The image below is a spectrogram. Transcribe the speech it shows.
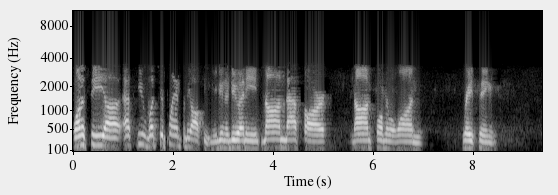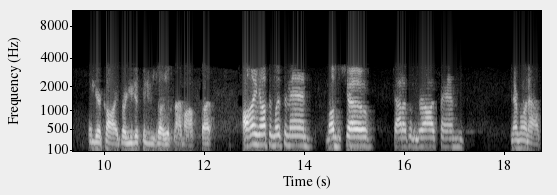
want to see, uh, ask you what's your plan for the off-season? You're going to do any non-NASCAR, non-Formula One racing in your cars, or are you just going to enjoy your time off? But I'll hang up and listen, man. Love the show. Shout out to the Garage fans and everyone else.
